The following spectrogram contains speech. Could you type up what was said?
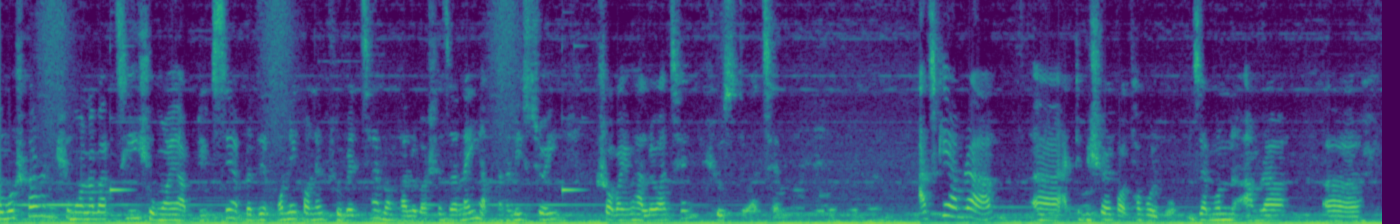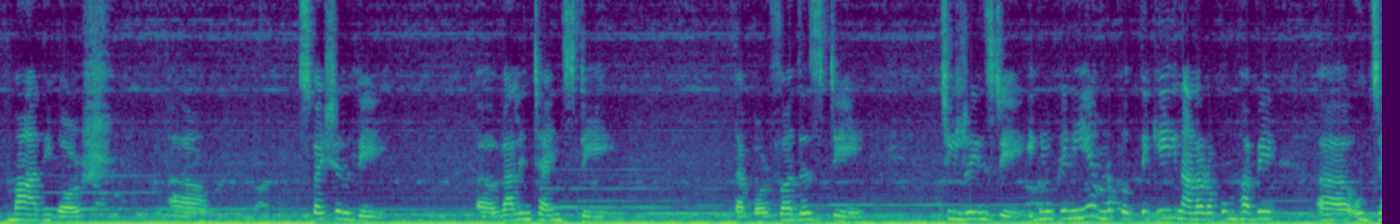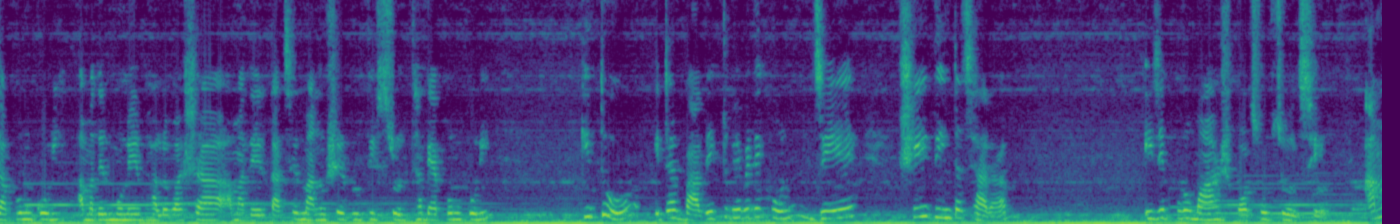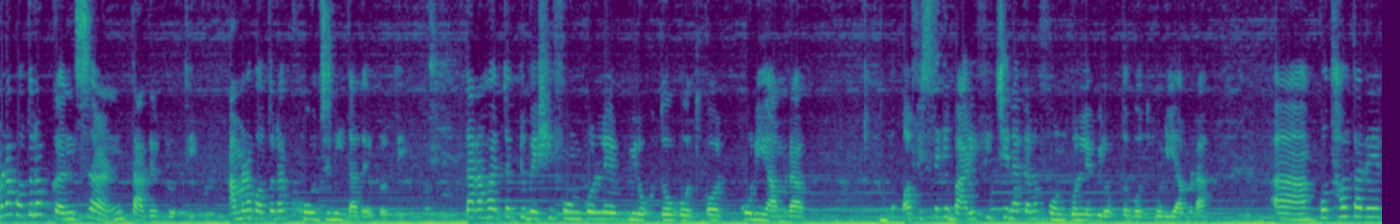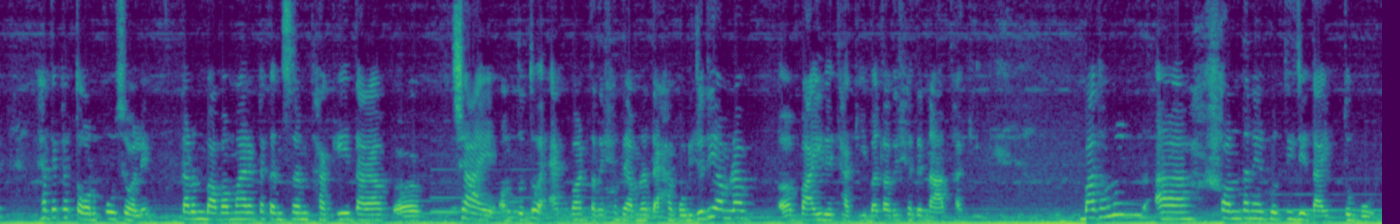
নমস্কার আমি সুমনা বাগচি। সময় আপডেটসে আপনাদের অনেক অনেক শুভেচ্ছা এবং ভালোবাসা জানাই। আপনারা নিশ্চয়ই সবাই ভালো আছেন সুস্থ আছেন। আজকে আমরা একটা বিষয়ে কথা বলব। যেমন আমরা মা দিবস স্পেশাল ডে ভ্যালেন্টাইন্স ডে তারপর ফাদার্স ডে চিলড্রেন্স ডে এগুলোকে নিয়ে আমরা প্রত্যেকেই নানা রকমভাবে আহ, উদযাপন করি, আমাদের মনের ভালোবাসা, আমাদের কাছের মানুষের প্রতি শ্রদ্ধা জ্ঞাপন করি। কিন্তু এটার বাদে একটু ভেবে দেখুন যে সেই দিনটা ছাড়া এই যে পুরো মাস, বছর চলছে, আমরা কতটা কনসার্ন তাদের প্রতি, আমরা কতটা খোঁজ নিই তাদের প্রতি। তারা হয়তো একটু বেশি ফোন করলে বিরক্ত বোধ কর- আমরা। অফিস থেকে বাড়ি ফিরছি না কেন ফোন করলে বিরক্ত বোধ করি আমরা। কোথাও তাদের সাথে একটা তর্ক চলে। কারণ বাবা মায়ের একটা কনসার্ন থাকে, তারা চায় অন্তত একবার তাদের সাথে আমরা দেখা করি। যদি আমরা বাইরে থাকি বা তাদের সাথে না থাকি। বা ধরুন সন্তানের প্রতি যে দায়িত্ববোধ,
